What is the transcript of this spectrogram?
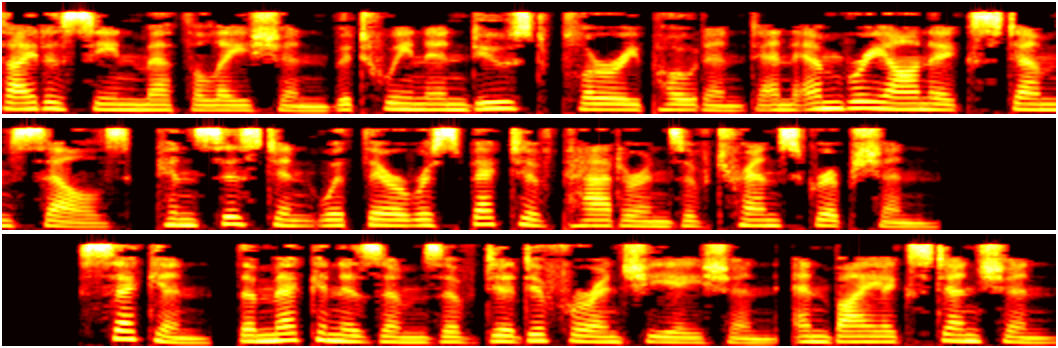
cytosine methylation between induced pluripotent and embryonic stem cells, consistent with their respective patterns of transcription. Second, the mechanisms of de-differentiation and by extension,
